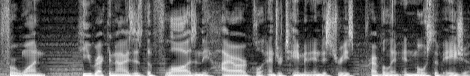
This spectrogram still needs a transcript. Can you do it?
For one, he recognizes the flaws in the hierarchical entertainment industries prevalent in most of Asia.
